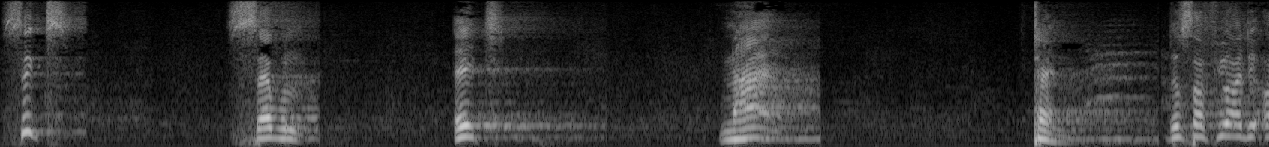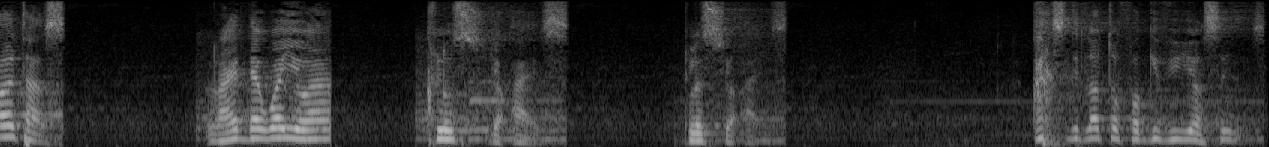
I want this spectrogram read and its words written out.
six, seven, eight, nine, ten. Those of you at the altars, right there where you are, close your eyes. Close your eyes. Ask the Lord to forgive you your sins.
